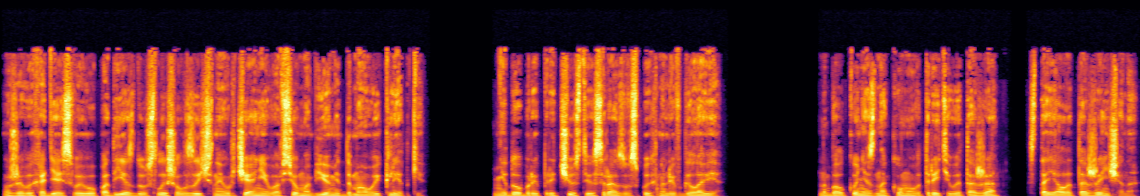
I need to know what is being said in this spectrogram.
Уже выходя из своего подъезда, услышал зычное урчание во всем объеме домовой клетки. Недобрые предчувствия сразу вспыхнули в голове. На балконе знакомого третьего этажа стояла та женщина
